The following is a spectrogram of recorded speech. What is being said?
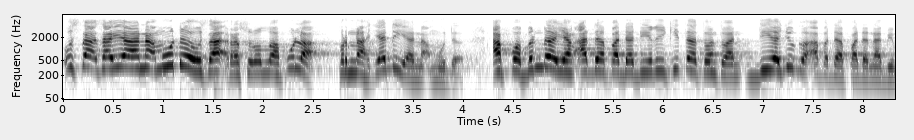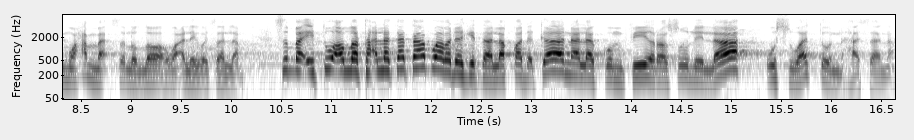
Ustaz saya anak muda Ustaz. Rasulullah pula pernah jadi anak muda. Apa benda yang ada pada diri kita tuan-tuan. Dia juga ada pada Nabi Muhammad sallallahu alaihi wasallam. Sebab itu Allah Ta'ala kata apa pada kita? Laqad kana lakum fi rasulillah uswatun hasanah.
